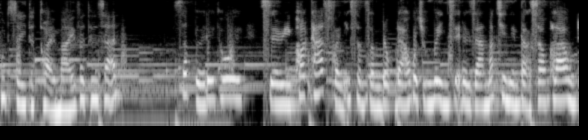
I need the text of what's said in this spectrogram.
phút giây thật thoải mái và thư giãn. Sắp tới đây thôi, series podcast và những sản phẩm độc đáo của chúng mình sẽ được ra mắt trên nền tảng SoundCloud.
